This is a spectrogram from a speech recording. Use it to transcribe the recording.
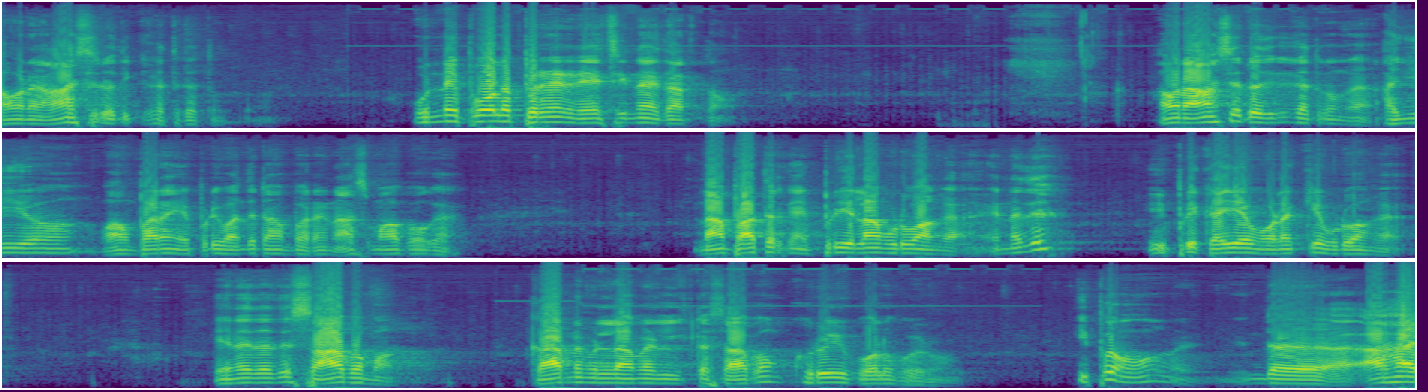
அவனை ஆசீர்வதிக்க கற்று உன்னை போல பிறனை நேசின்னா இது அர்த்தம். அவனை ஆசீர்வதிக்க கற்றுக்கோங்க ஐயோ அவன் பாரு எப்படி வந்துட்டான் பாரு நாசமாக போக. நான் பார்த்துருக்கேன் இப்படியெல்லாம் விடுவாங்க. என்னது? இப்படி கையை முடக்கி விடுவாங்க. என்னது அது? சாபமாக காரணம் இல்லாமல் சாபம் குருவி போல போயிடும். இப்போ இந்த ஆகாய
